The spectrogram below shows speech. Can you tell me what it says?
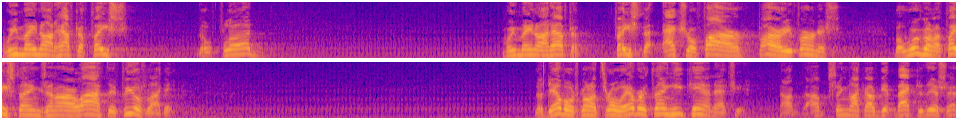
we may not have to face the flood. We may not have to face the actual fire, fiery furnace, but we're going to face things in our life that feels like it. The devil's going to throw everything he can at you. I, I seem like I'll get back to this uh,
